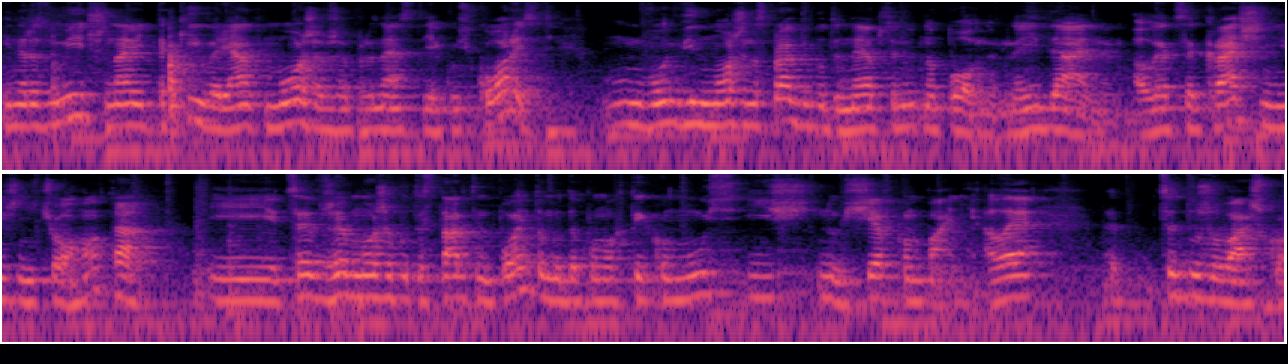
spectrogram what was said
І не розуміють, що навіть такий варіант може вже принести якусь користь. Він може насправді бути не абсолютно повним, не ідеальним, але це краще ніж нічого. Так, І це вже може бути стартинг пойнтом і допомогти комусь і ну, ще в компанії. Але е, це дуже важко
